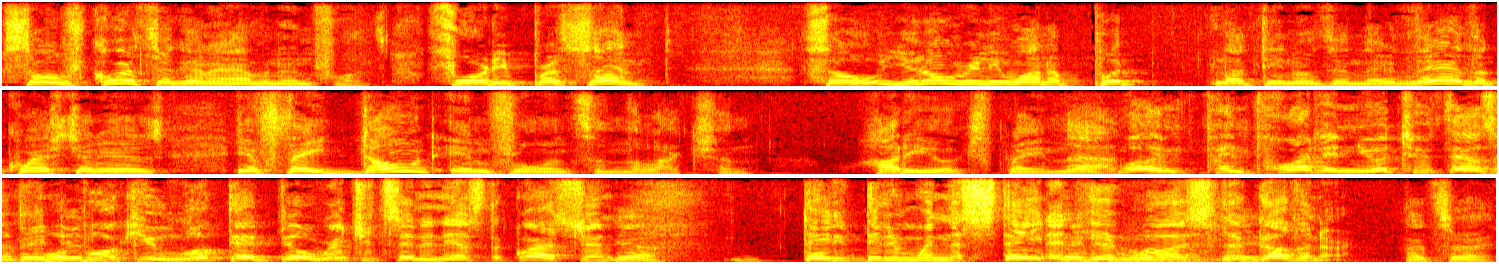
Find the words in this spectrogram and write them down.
So of course they're going to have an influence. Forty percent. So you don't really want to put Latinos in there. There, the question is, if they don't influence an election, how do you explain that? Well, in, in part, in your 2004 book, you looked at Bill Richardson and asked the question. Yeah. They didn't win the state, and he didn't the was the governor. That's right.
